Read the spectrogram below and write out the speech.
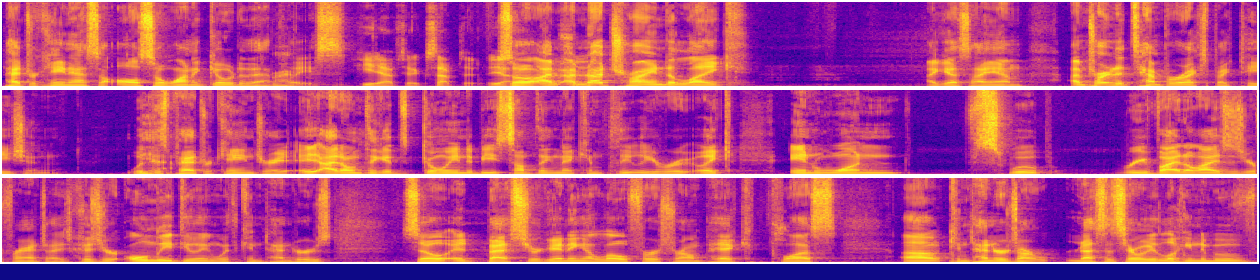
Patrick Kane has to also want to go to that place. he'd have to accept it. Yeah. so I'm, sure. I'm not trying to like. I guess I am. I'm trying to temper expectation with this Patrick Kane trade. I I don't think it's going to be something that completely re- like in one swoop revitalizes your franchise because you're only dealing with contenders. So at best, you're getting a low first round pick. Plus, uh, contenders aren't necessarily looking to move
